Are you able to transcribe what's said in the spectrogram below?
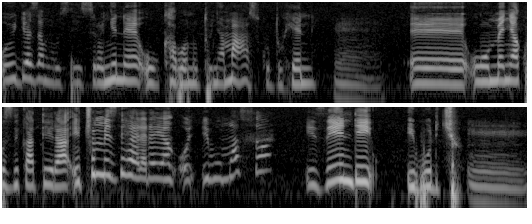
iyo ugeze mu rusisiro nyine ukabona utunyamaswa uduhene. Eh, umenya kuzikatira icumi ziherereye ibumoso izindi iburyo. Mm.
